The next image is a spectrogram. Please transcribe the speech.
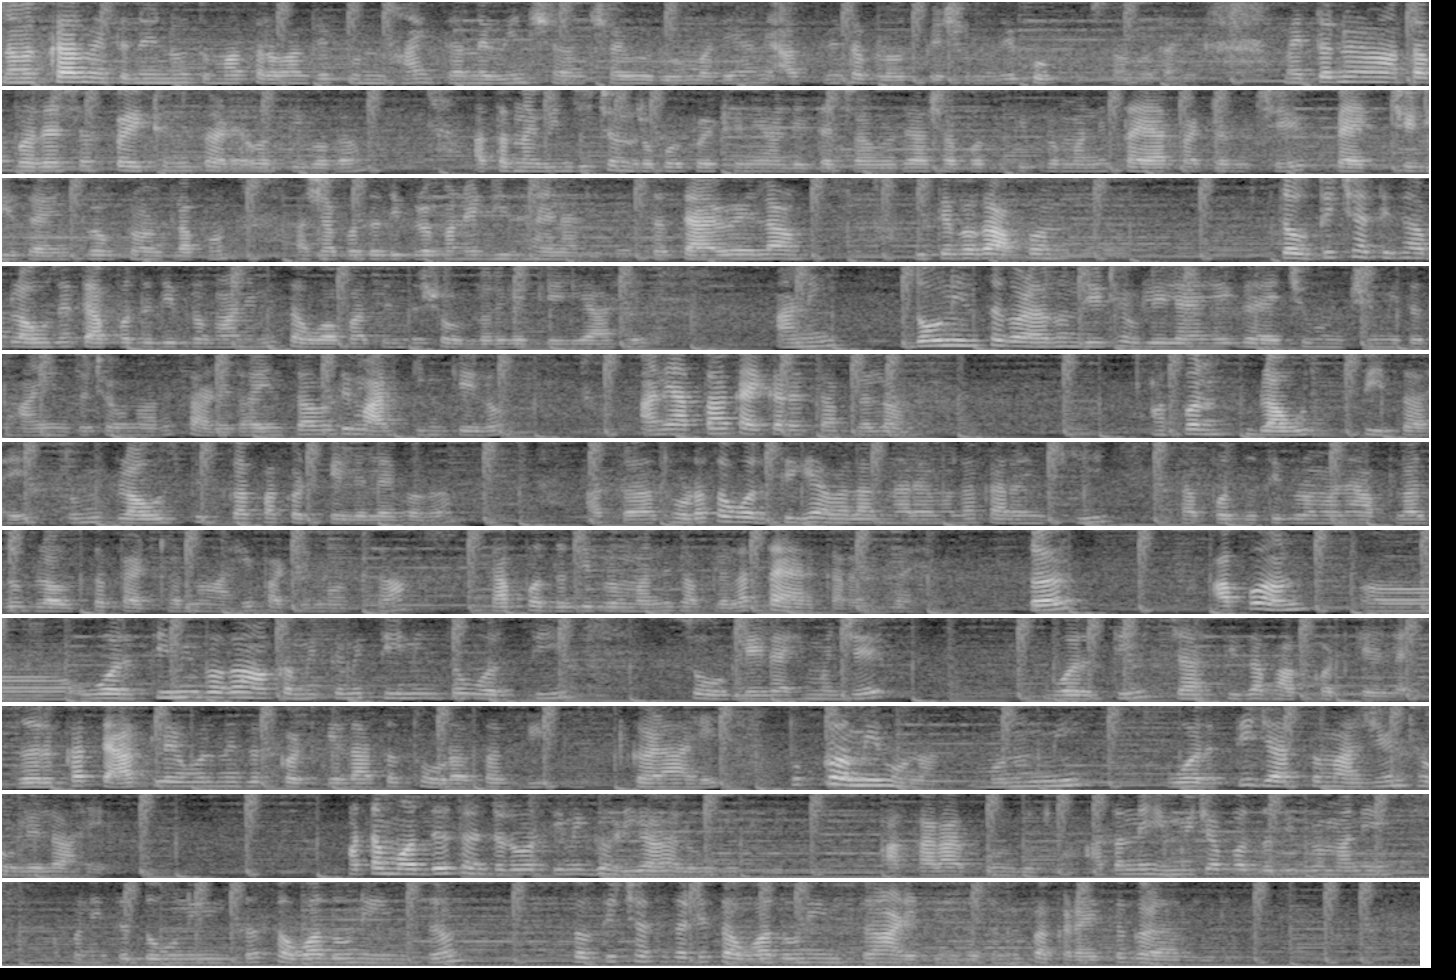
नमस्कार मैत्रिणींनो तुम्हा सर्वांचे पुन्हा एकदा नवीन छानशा व्हिडिओमध्ये आणि अस्मिता ब्लाऊज स्पेशलमध्ये खूप खूप स्वागत आहे. मैत्रिणींनो आता बऱ्याचशाच पैठणी साड्यावरती बघा. आता नवीन जी चंद्रकोर पैठणी आली त्याच्यामध्ये अशा पद्धतीप्रमाणे तयार पॅटर्नचे बॅगची डिझाईन किंवा फ्रंटला पण अशा पद्धतीप्रमाणे डिझाईन आलेली आहे तर त्यावेळेला इथे बघा आपण चौथी छातीचा हा ब्लाऊज आहे त्या पद्धतीप्रमाणे मी सव्वा पाच इंच शोल्डर घेतलेली आहे. आणि दोन इंच गळारुंदी ठेवलेली आहे. गळ्याची उंची मी तर दहा इंच ठेवणार आहे साडे दहा इंचावरती मार्किंग केलं. आणि आता काय करायचं आपल्याला? आपण ब्लाऊज पीस आहे. तो मी ब्लाऊज पीस कसा कट केलेला आहे बघा. आता थोडासा वरती घ्यावा लागणार आहे मला कारण की त्या पद्धतीप्रमाणे आपला जो ब्लाऊजचा पॅटर्न आहे पाठीमागचा त्या पद्धतीप्रमाणेच आपल्याला तयार करायचा आहे. तर आपण वरती मी बघा कमीत कमी तीन इंच वरती सोडलेले आहे. म्हणजे वरती जास्तीचा भाग कट केला आहे जर का त्याच लेवलने जर कट केला तर थोडासा बी गळा आहे तो कमी होणार. म्हणून मी वरती जास्त मार्जिन ठेवलेलं आहे. आता मध्य सेंटरवरती मी घडी घालून घेतली. आकार आखून घेतला. आता नेहमीच्या पद्धतीप्रमाणे आपण इथं दोन इंच सव्वा दोन इंच चौथी छातीसाठी सव्वा दोन इंच अडीच इंच तुम्ही पकडायचं गळा रुंदी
